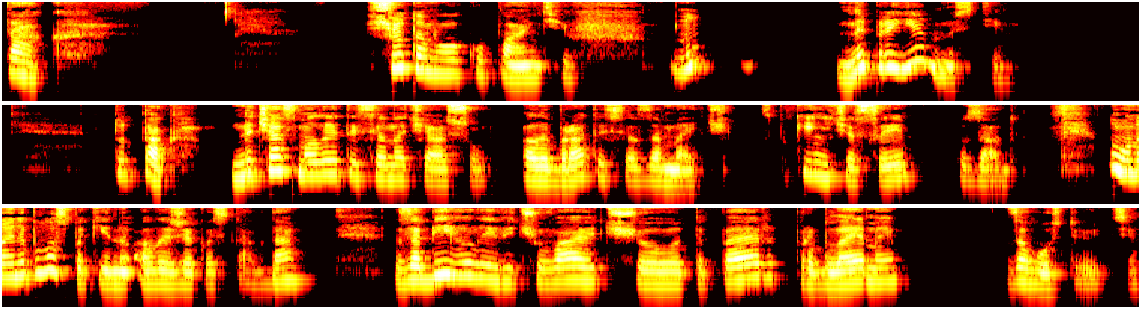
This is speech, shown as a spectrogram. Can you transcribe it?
Так, що там у окупантів? Ну, неприємності. Тут так, не час молитися на чашу, але братися за меч. Спокійні часи позаду. Ну, воно і не було спокійно, але ж якось так, да? Забігали і відчувають, що тепер проблеми загострюються.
